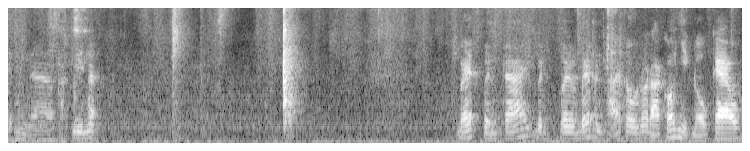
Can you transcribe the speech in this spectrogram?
để mình à, sạc pin á. Bếp bên trái bên, bên bếp bên phải tôi nó đã có nhiệt độ cao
